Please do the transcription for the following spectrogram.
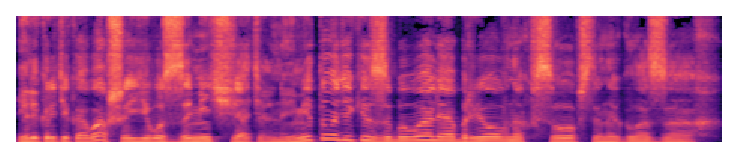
или критиковавшие его замечательные методики, забывали о бревнах в собственных глазах.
